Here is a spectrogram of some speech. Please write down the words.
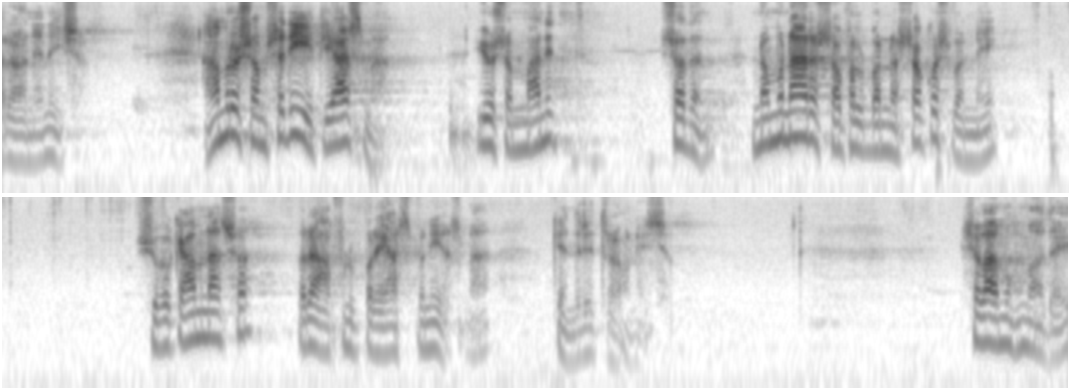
रहने नै छ। हाम्रो संसदीय इतिहासमा यो सम्मानित सदन नमुना र सफल बन्न सकोस् भन्ने शुभकामना छ र आफ्नो प्रयास पनि यसमा केन्द्रित रहनेछ। सभामुख महोदय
